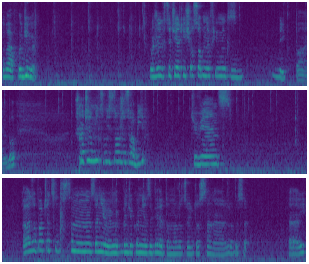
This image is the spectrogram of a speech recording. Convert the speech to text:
Dobra, wchodzimy. Jeżeli chcecie jakiś osobny filmik z Big Bang, bo raczej nic nie zdążę zrobić, więc... Ale zobaczę co dostanę za, nie wiem, jak będzie koniec gry, to może coś dostanę, żeby se... Ej.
